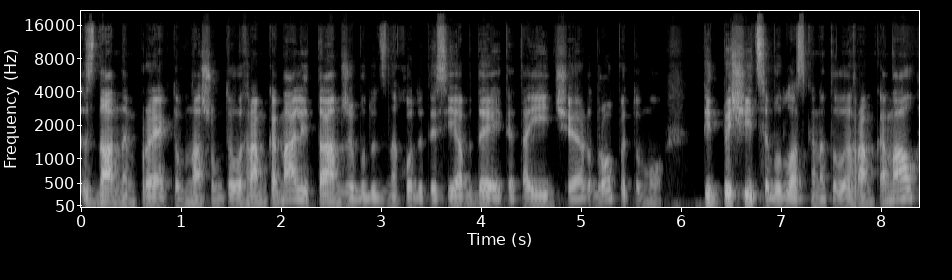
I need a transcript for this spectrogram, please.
з даним проектом в нашому телеграм-каналі. Там вже будуть знаходитись і апдейти та інші аердропи. Тому підпишіться, будь ласка, на телеграм-канал.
